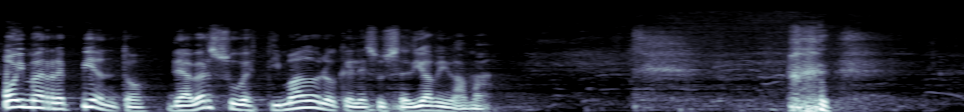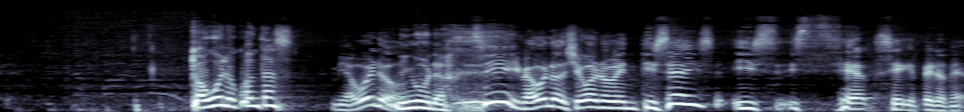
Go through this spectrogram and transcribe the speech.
Hoy me arrepiento de haber subestimado lo que le sucedió a mi mamá. ¿Tu abuelo cuántas? ¿Mi abuelo? Ninguna. Sí, mi abuelo llegó a 96 y, se, se- pero me-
